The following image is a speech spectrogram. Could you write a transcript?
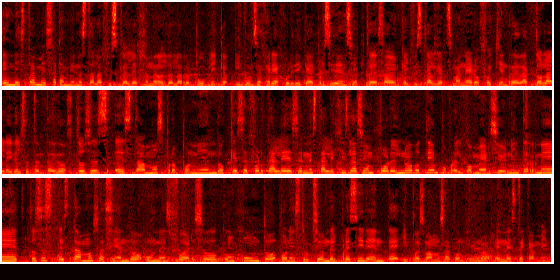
En esta mesa también está la Fiscalía General de la República y Consejería Jurídica de Presidencia. Ustedes saben que el fiscal Gertz Manero fue quien redactó la ley del 72. Entonces, estamos proponiendo que se fortalece en esta legislación por el nuevo tiempo, por el comercio en Internet. Entonces estamos haciendo un esfuerzo conjunto por instrucción del presidente y pues vamos a continuar en este camino.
